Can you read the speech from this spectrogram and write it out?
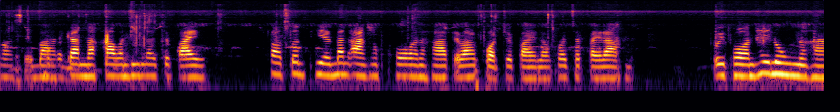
เราใส่บาตรกันนะคะ วันนี้เราจะไปทอดต้นเทียนบ้านอ่างคำพอนะคะ แต่ว่าก่อนจะไปเราก็จะไปรับอวยพรให้ลุงนะคะ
